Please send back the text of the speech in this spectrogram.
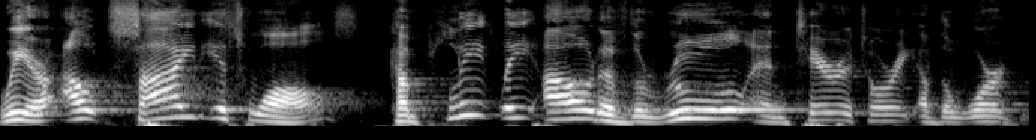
We are outside its walls completely out of the rule and territory of the warden.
